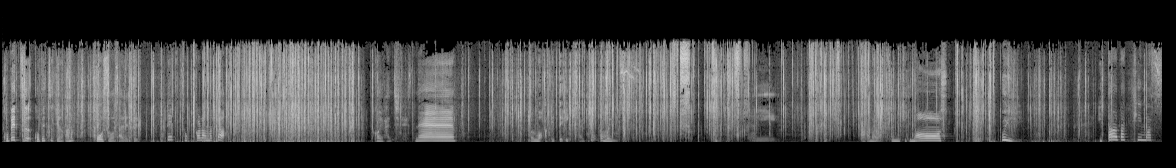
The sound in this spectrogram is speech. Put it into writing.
個別、個別っていうのかな放送されてる。そこからまた、こういう感じですね。これも開けていきたいと思います。開かないわ。普通に切ります。ほい。いただきます。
